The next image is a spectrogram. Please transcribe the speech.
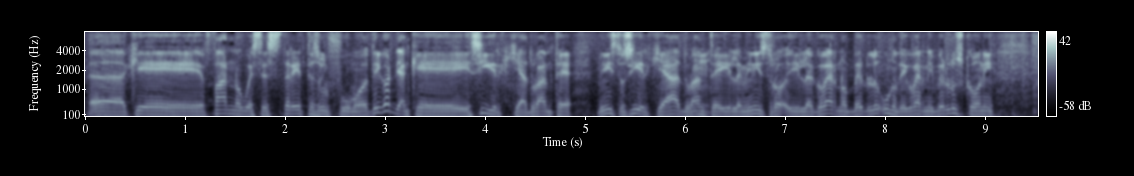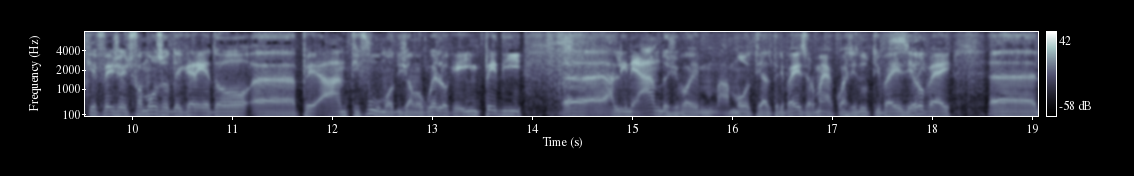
eh, che fanno queste strette sul fumo. Ti ricordi anche Sirchia, durante il ministro Sirchia, durante mm. il ministro, il governo, uno dei governi Berlusconi che fece il famoso decreto eh, antifumo, diciamo quello che impedì, eh, allineandoci poi a molti altri paesi, ormai a quasi tutti i paesi sì. europei, eh,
